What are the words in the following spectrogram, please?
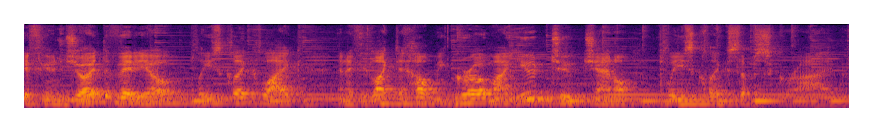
If you enjoyed the video, please click like, and if you'd like to help me grow my YouTube channel, please click subscribe.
